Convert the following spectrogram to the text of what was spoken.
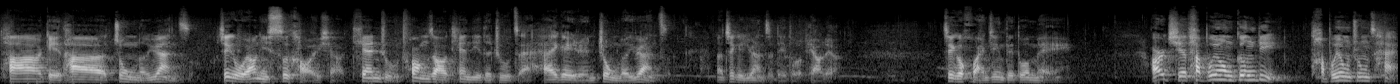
他给他种了院子，这个我要你思考一下：天主创造天地的主宰，还给人种了院子，那这个院子得多漂亮？这个环境得多美？而且他不用耕地，他不用种菜，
